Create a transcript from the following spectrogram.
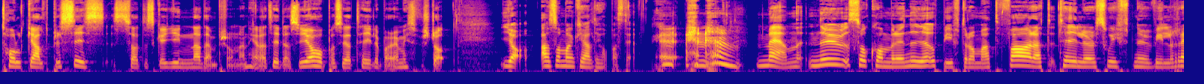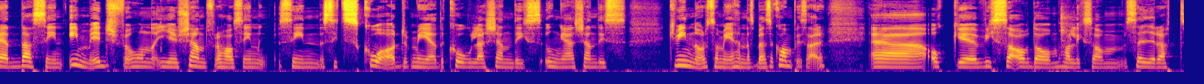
tolka allt precis så att det ska gynna den personen hela tiden. Så jag hoppas ju att Taylor bara är missförstådd. Ja, alltså man kan ju alltid hoppas det. Men nu så kommer det nya uppgifter om att för att Taylor Swift nu vill rädda sin image, för hon är ju känd för att ha sin, sin, sitt squad med coola kändis, unga kändiskvinnor som är hennes bästa kompisar. Eh, och vissa av dem har liksom, säger att,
